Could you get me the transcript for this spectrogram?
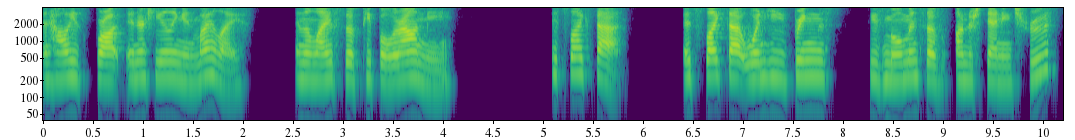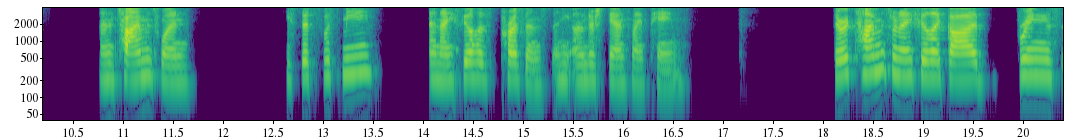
and how he's brought inner healing in my life and the lives of people around me, it's like that. It's like that when he brings these moments of understanding truth and times when he sits with me and I feel his presence and he understands my pain. There are times when I feel like God brings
